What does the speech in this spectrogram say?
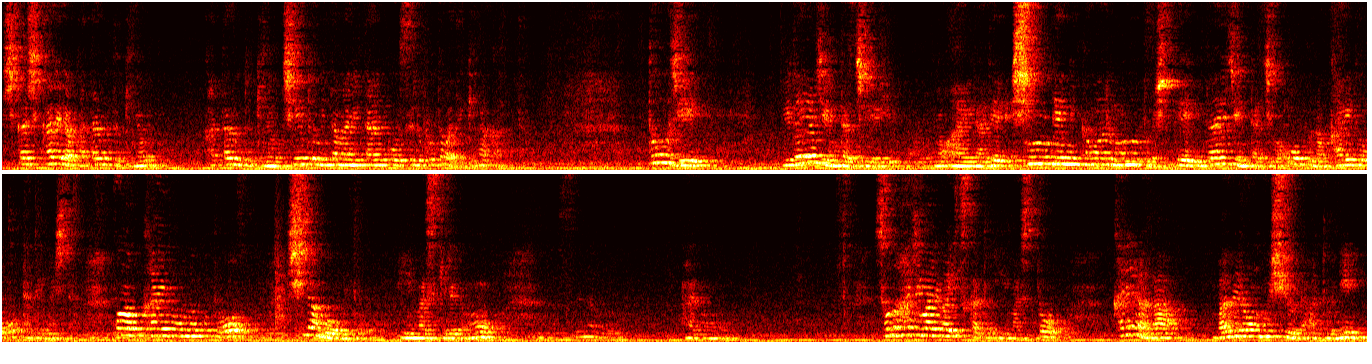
しかし彼ら語る時の語る時の知恵と御霊に対抗することはできなかった。当時ユダヤ人たちの間で神殿に代わるものとしてユダヤ人たちは多くの街道を建てました。この街道のことをシナゴーと言いますけれどもあのそのかと言いますと彼らがバビロン捕囚の後に、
